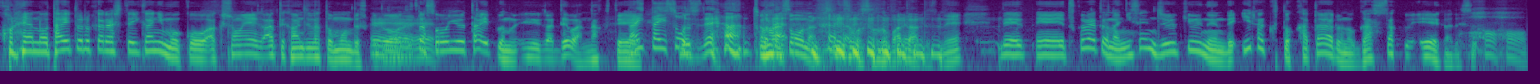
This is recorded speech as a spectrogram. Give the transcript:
これあのタイトルからしていかにもこうアクション映画って感じだと思うんですけど、ええ実はそういうタイプの映画ではなくて、大体そうですね。まあそうなんです。いつもそのパターンですね。で、えー作られたのは2019年でイラクとカタールの合作映画です。はあは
